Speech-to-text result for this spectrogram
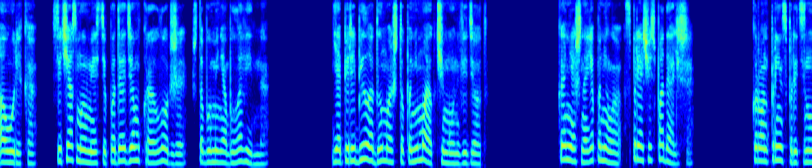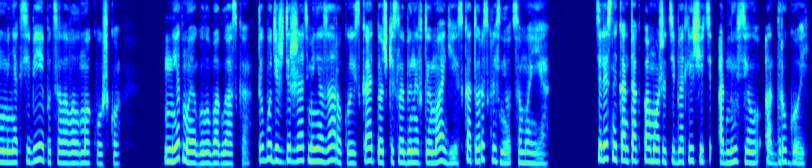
«Аурика, сейчас мы вместе подойдем к краю лоджии, чтобы меня было видно». Я перебила, думая, что понимаю, к чему он ведет. «Конечно, я поняла, спрячусь подальше». Кронпринц притянул меня к себе и поцеловал в макушку. «Нет, моя голубоглазка, ты будешь держать меня за руку и искать точки слабины в той магии, с которой схлестнется моя. Телесный контакт поможет тебе отличить одну силу от другой.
